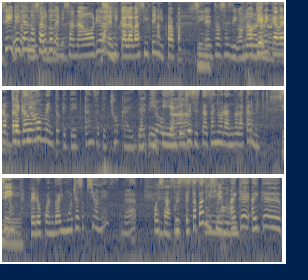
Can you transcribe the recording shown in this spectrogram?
Sí, yo puedes ya no salgo de mi zanahoria, de mi calabacita y mi papa. Sí. Entonces digo, No, tiene no, que haber no, otra Llega un opción. momento que te cansa, te choca y, te- Te y- y choca. entonces estás añorando la carne. Sí. Pero cuando hay muchas opciones, ¿verdad? Pues haces Pues está padrísimo. Hay que hay que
